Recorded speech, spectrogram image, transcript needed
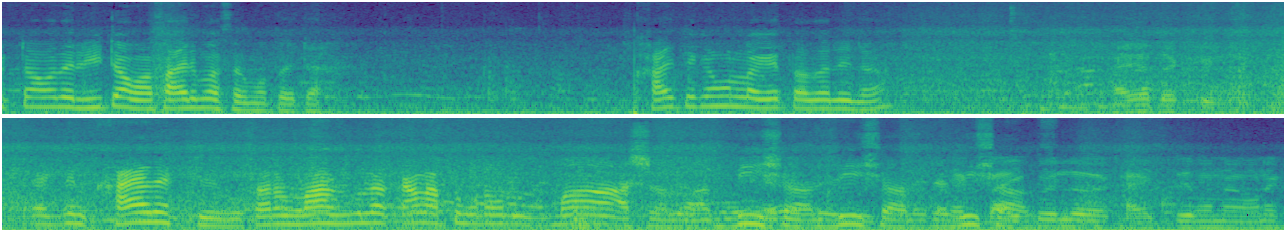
একটা আমাদের রিটা মাছ আইর মাছের মতো এটা। খাইতে কেমন লাগে তা জানি না। একদিন খায়া দেখতে হবে কারণ মাছগুলো কালার তো মোটামুটি মাশাআল্লাহ বিশাল বিশাল এটা বিশাল। খাইতে মানে অনেক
